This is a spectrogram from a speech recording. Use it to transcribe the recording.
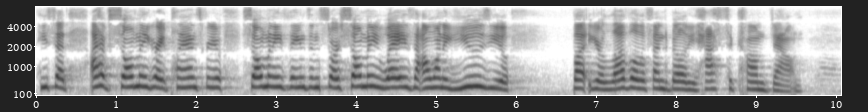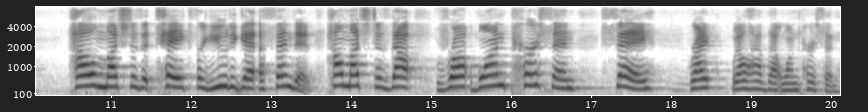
He said, I have so many great plans for you, so many things in store, so many ways that I want to use you, but your level of offendability has to come down. How much does it take for you to get offended? How much does that one person say, right? We all have that one person.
